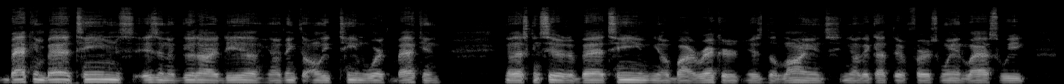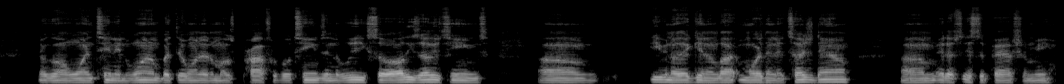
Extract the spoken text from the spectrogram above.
backing bad teams isn't a good idea. You know, I think the only team worth backing you know, that's considered a bad team, you know, by record is the Lions. You know, they got their first win last week, you know, going 110 and 1, but they're one of the most profitable teams in the league. So all these other teams, um, even though they're getting a lot more than a touchdown, um, it, it's a pass for me.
